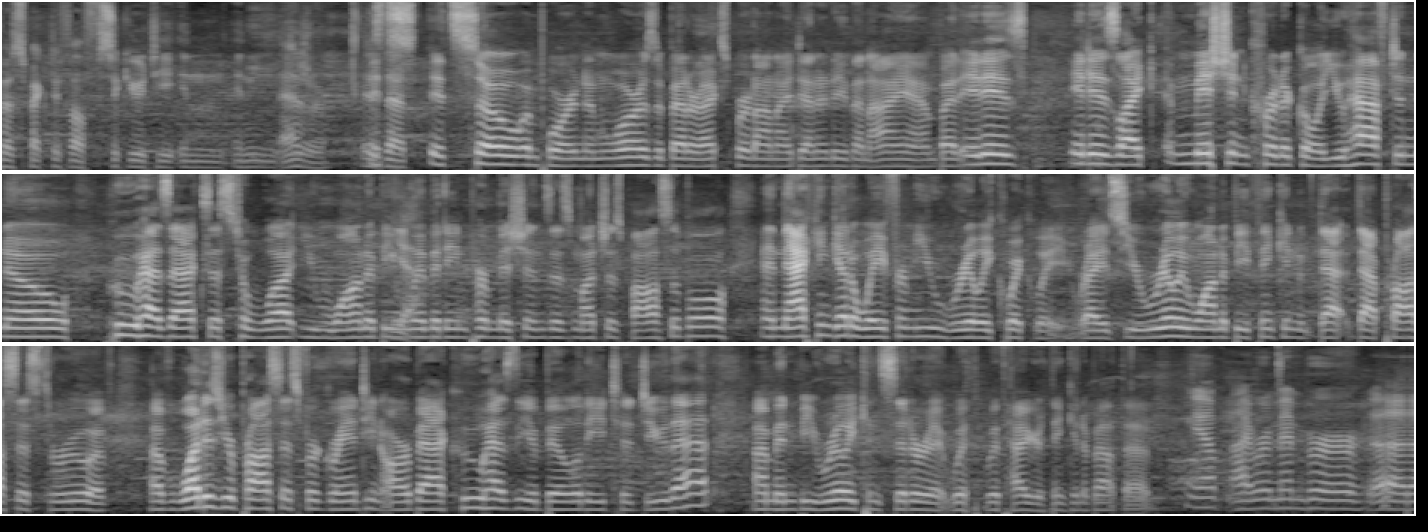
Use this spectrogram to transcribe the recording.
perspective of security in in Azure. Is it's, that it's so important and Laura's a better expert on identity than I am but it is it is like mission critical you have to know who has access to what you want to be Yeah. limiting permissions as much as possible and that can get away from you really quickly right so you really want to be thinking that that process through of, of what is your process for granting RBAC who has the ability to do that um, and be really considerate with with how you're thinking about that Yep, I remember, uh,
